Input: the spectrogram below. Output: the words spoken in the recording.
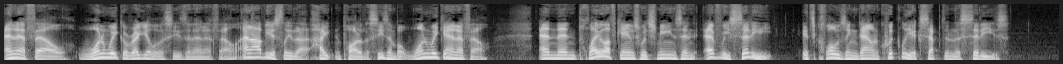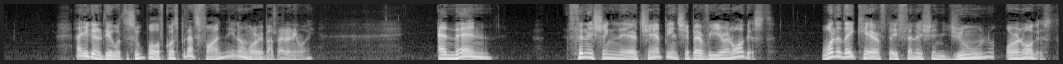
NFL, one week of regular season NFL, and obviously the heightened part of the season, but one week NFL, and then playoff games, which means in every city it's closing down quickly, except in the cities. And you're going to deal with the Super Bowl, of course, but that's fine. You don't worry about that anyway. And then finishing their championship every year in August. What do they care if they finish in June or in August?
